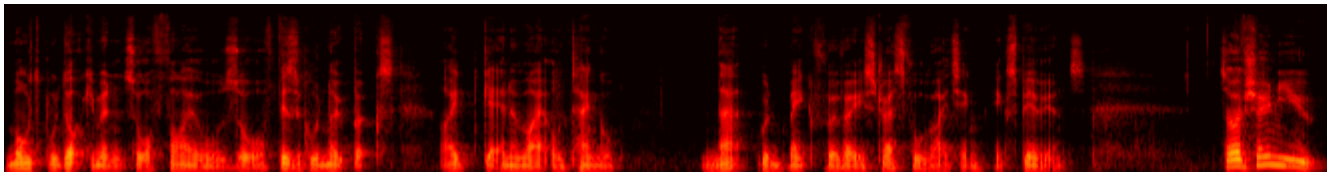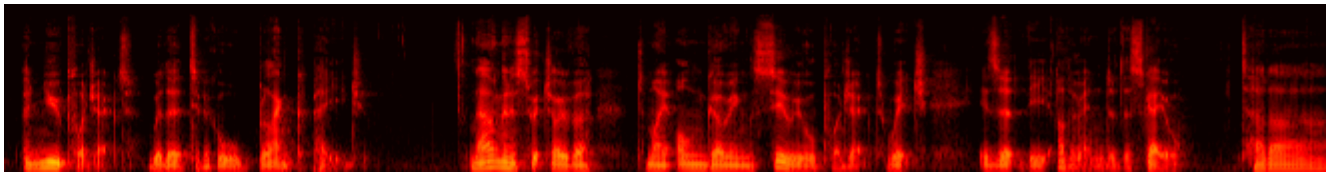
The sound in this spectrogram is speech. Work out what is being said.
multiple documents or files or physical notebooks, I'd get in a right old tangle. That would make for a very stressful writing experience. So I've shown you a new project with a typical blank page. Now I'm going to switch over to my ongoing serial project, which is at the other end of the scale. Ta da!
